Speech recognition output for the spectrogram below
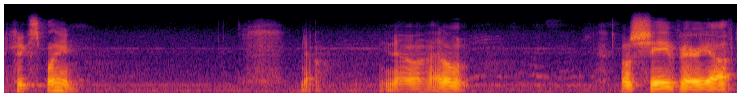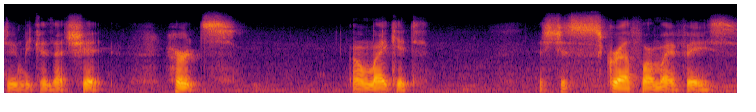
I could explain. No. You know, I don't I don't shave very often because that shit hurts. I don't like it. It's just scruff on my face.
